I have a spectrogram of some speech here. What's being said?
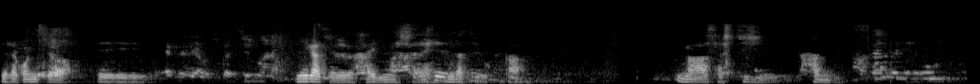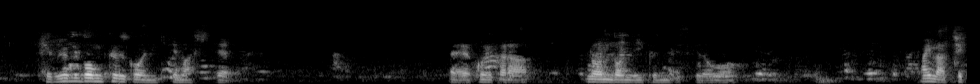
皆さん、こんにちは。えー、2月入りましたね。2月4日。今、朝7時半です。ヘルンボン空港に来てまして、えー、これからロンドンに行くんですけども、まあ、今チェッ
